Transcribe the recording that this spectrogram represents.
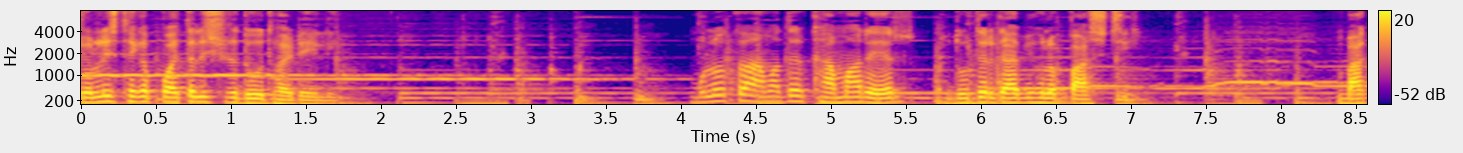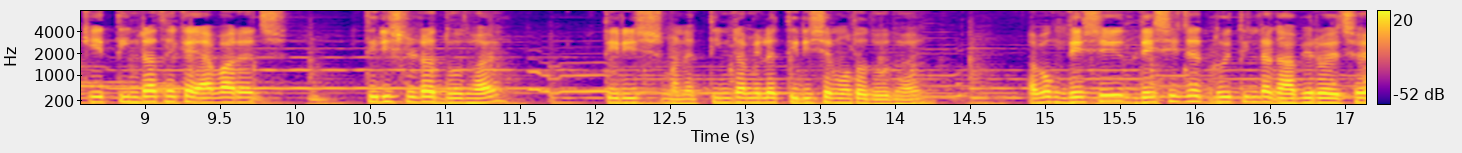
চল্লিশ থেকে পঁয়তাল্লিশ লিটার দুধ হয় ডেইলি মূলত আমাদের খামারের দুধের গাভী হলো পাঁচটি। বাকি তিনটা থেকে অ্যাভারেজ তিরিশ লিটার দুধ হয়। তিরিশ মানে তিনটা মিলে তিরিশের মতো দুধ হয়। এবং দেশি দেশি যে দুই তিনটা গাভী রয়েছে,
